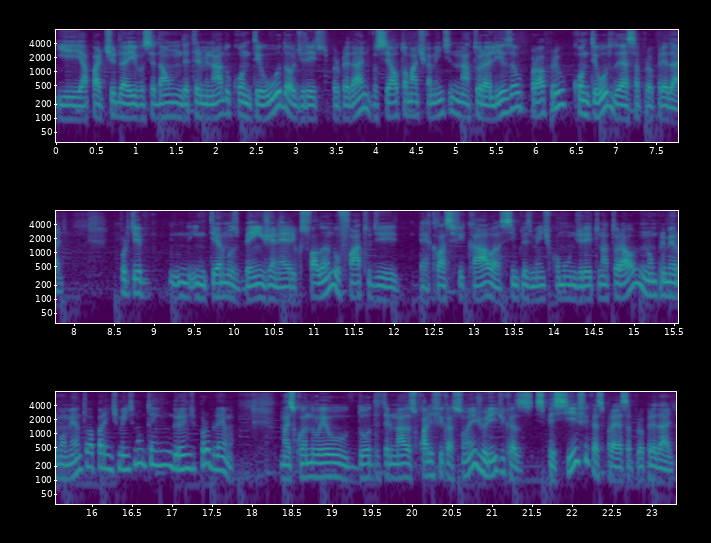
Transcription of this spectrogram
e a partir daí você dá um determinado conteúdo ao direito de propriedade, você automaticamente naturaliza o próprio conteúdo dessa propriedade. Porque, em termos bem genéricos falando, o fato de é, classificá-la simplesmente como um direito natural, num primeiro momento, aparentemente não tem um grande problema. Mas quando eu dou determinadas qualificações jurídicas específicas para essa propriedade,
